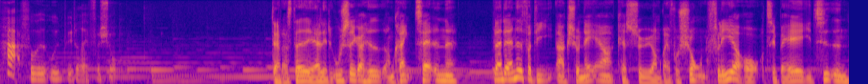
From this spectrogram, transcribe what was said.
har fået udbytte refusion. Da der stadig er lidt usikkerhed omkring tallene, Blandt andet fordi aktionærer kan søge om refusion flere år tilbage i tiden,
